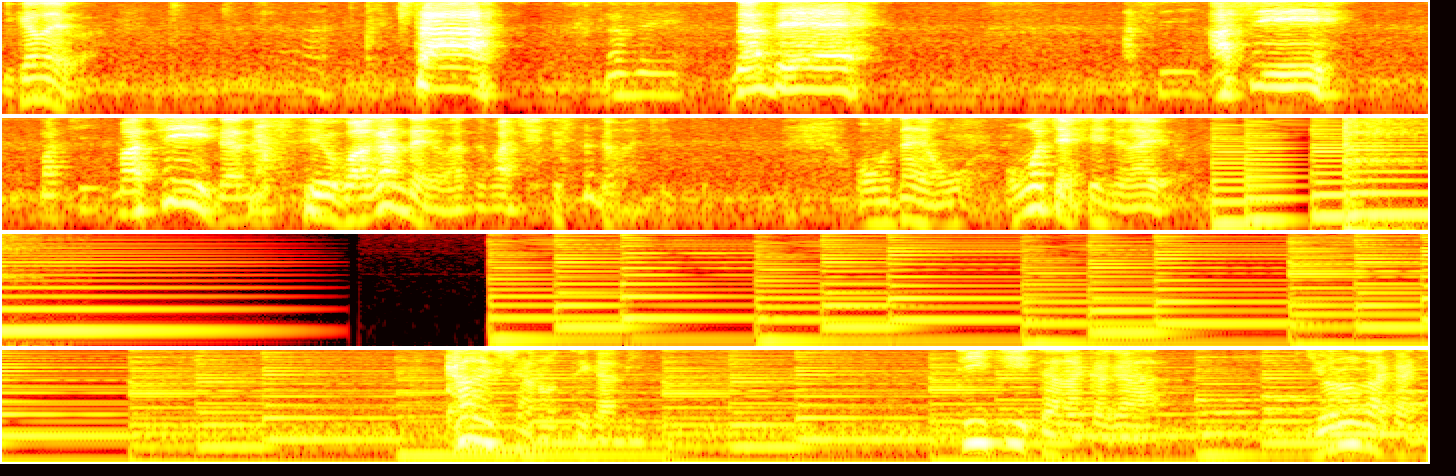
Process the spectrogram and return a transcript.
行かないわ。来たなぜ？ーなぜ？足？ー足？町ってなんでよくわかんないよ。町ってなんだ町って。おもおもちゃにしてんじゃないよ感謝の手紙。TT 田中が世の中に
